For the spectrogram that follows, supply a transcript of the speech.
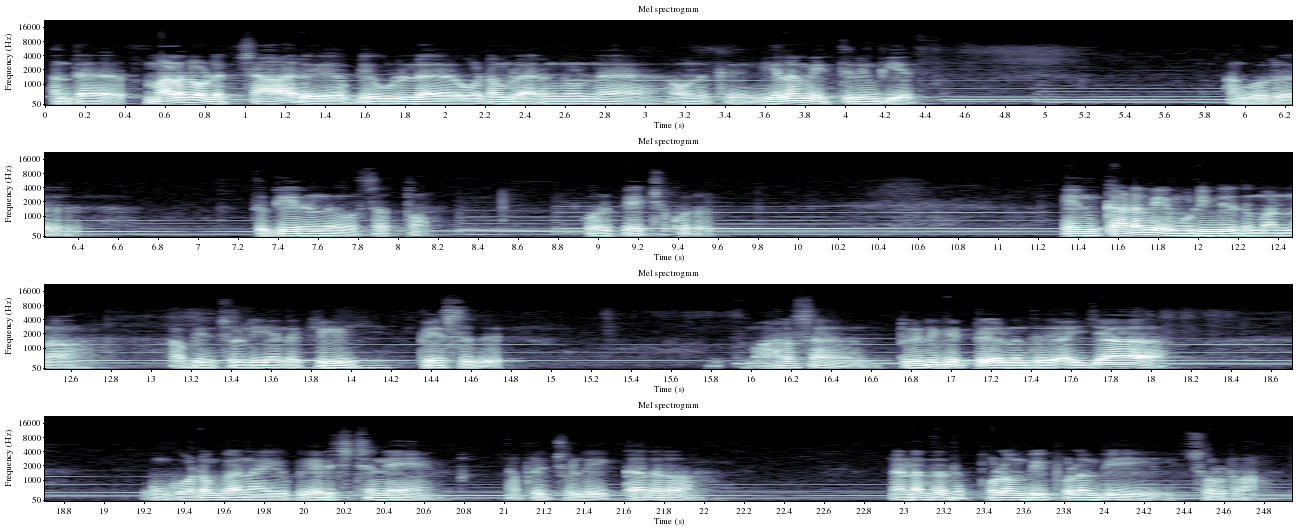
அந்த மலரோட சாறு அப்படியே உள்ள உடம்புல இறங்கினோன்னே அவனுக்கு இளமை திரும்பியது. அங்கே ஒரு திடீர்னு ஒரு சத்தம் ஒரு பேச்சுக்குரல் என் கடமை முடிந்தது மன்னா அப்படின்னு சொல்லி அந்த கிளி பேசுது. அரசன் திடுக்கிட்டு எழுந்து ஐயா உங்கள் உடம்பை நான் எரிச்சிட்டனே அப்படின்னு சொல்லி கதறான் நடந்ததை புலம்பி புலம்பி சொல்கிறான்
